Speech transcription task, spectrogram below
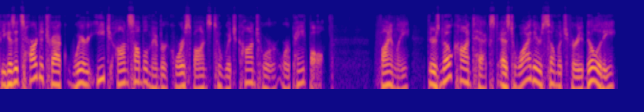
because it's hard to track where each ensemble member corresponds to which contour or paintball. Finally, there's no context as to why there's so much variability.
